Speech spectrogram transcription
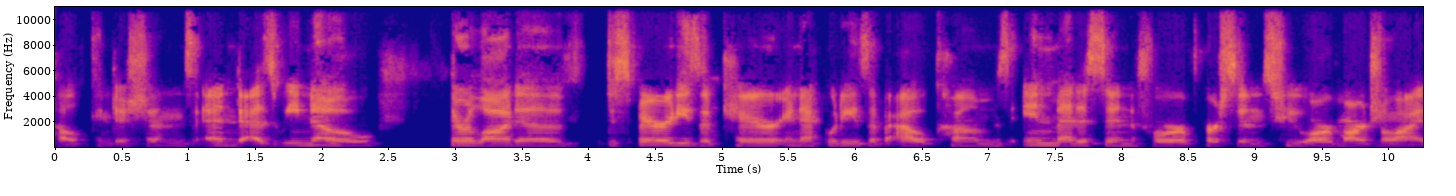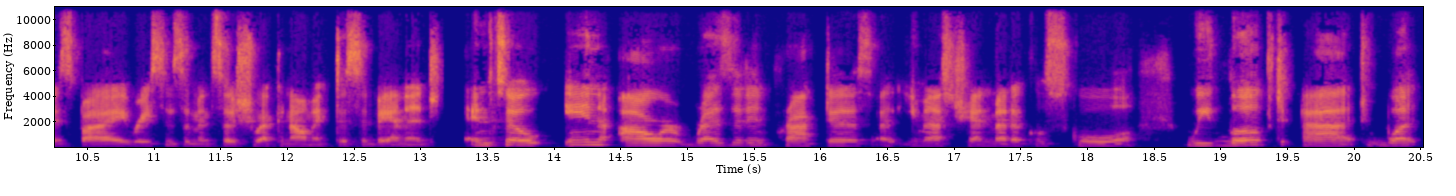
health conditions. And as we know, there are a lot of disparities of care, inequities of outcomes in medicine for persons who are marginalized by racism and socioeconomic disadvantage. And so, in our resident practice at UMass Chan Medical School, we looked at what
